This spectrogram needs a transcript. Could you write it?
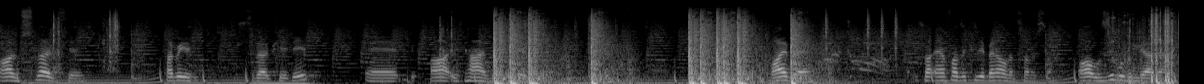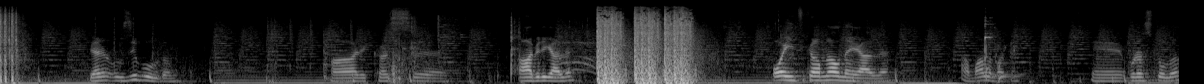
Abi süper bir şey. Tabii süper bir şey değil. Ee, aa ha bir şey. Vay be. Şu an en fazla kili ben aldım sanırsam. Aa Uzi buldum bir yerden. Bir yerden Uzi buldum. Harikasın. Aa biri geldi. O intikamını almaya geldi. Ama bakın. Ee, burası dolu.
